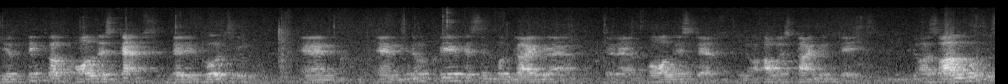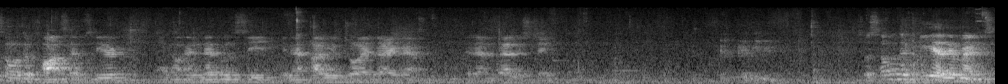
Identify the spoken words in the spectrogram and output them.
you think of all the steps that you go through, and and you know, create a simple diagram have all the steps. You know, how much time it takes. You know, so I'll go through some of the concepts here, you know, and then we'll see, you know, how you draw a diagram around value stream. So some of the key elements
